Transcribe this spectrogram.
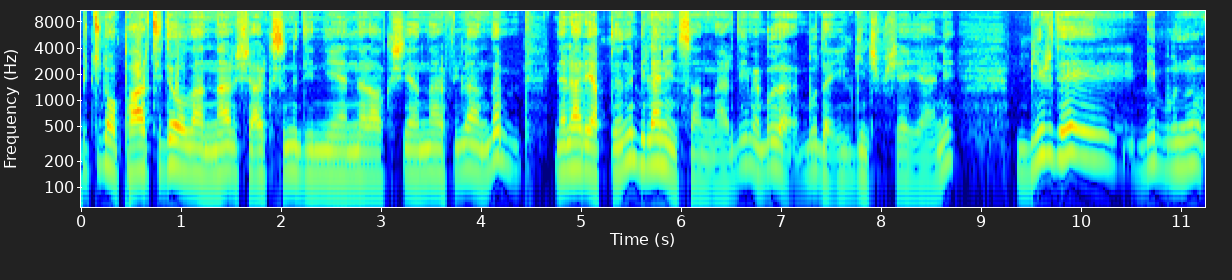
bütün o partide olanlar, şarkısını dinleyenler, alkışlayanlar filan da neler yaptığını bilen insanlar değil mi? Bu da bu da ilginç bir şey yani. Bir de bir bunu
